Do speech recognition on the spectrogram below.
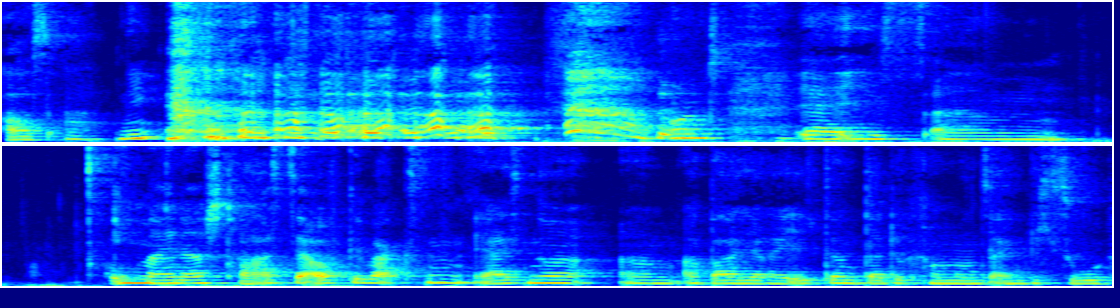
aus Atning. und er ist ähm, in meiner Straße aufgewachsen. Er ist nur ähm, ein paar Jahre älter und dadurch haben wir uns eigentlich so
